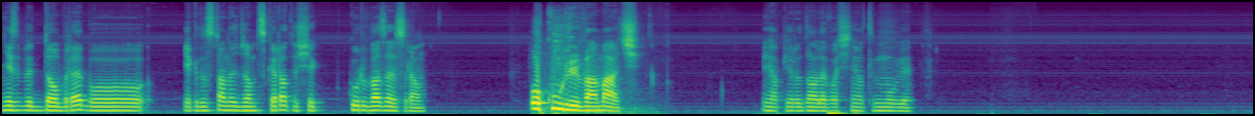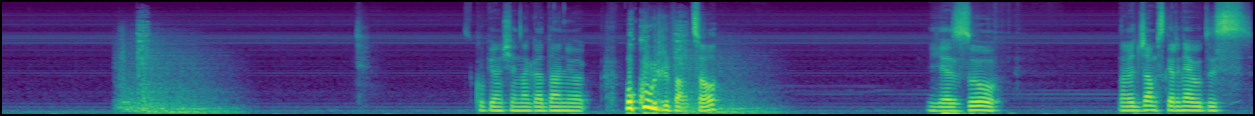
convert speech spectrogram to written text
niezbyt dobre, bo jak dostanę jumpscare'a, to się kurwa zesram. O kurwa mać! Ja pierdolę, właśnie o tym mówię. Skupiam się na gadaniu. O kurwa, co? Jezu. Nawet jumpscare nie był, to jest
